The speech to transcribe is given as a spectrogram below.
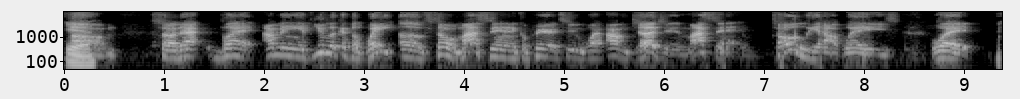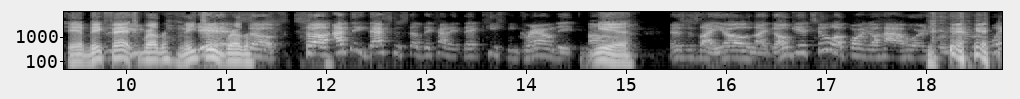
yeah, Um, so that, but I mean, if you look at the weight of some of my sin compared to what I'm judging, my sin totally outweighs what. yeah. Big facts, you- brother. Me too, brother. So, so I think that's the stuff that kind of that keeps me grounded. Um, Yeah. it's just like, yo, like don't get too up on your high horse. Remember when?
